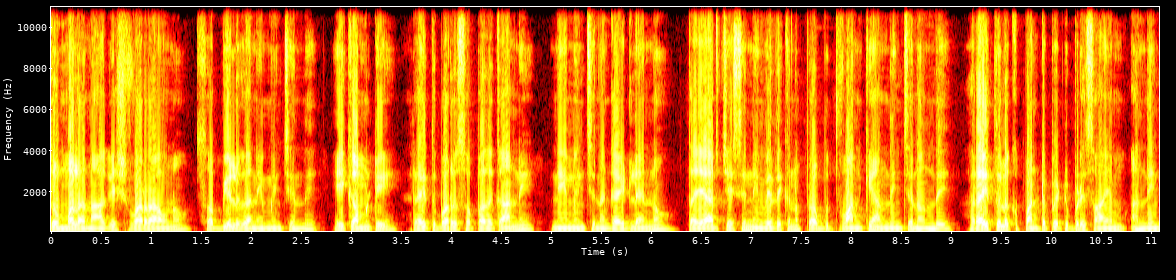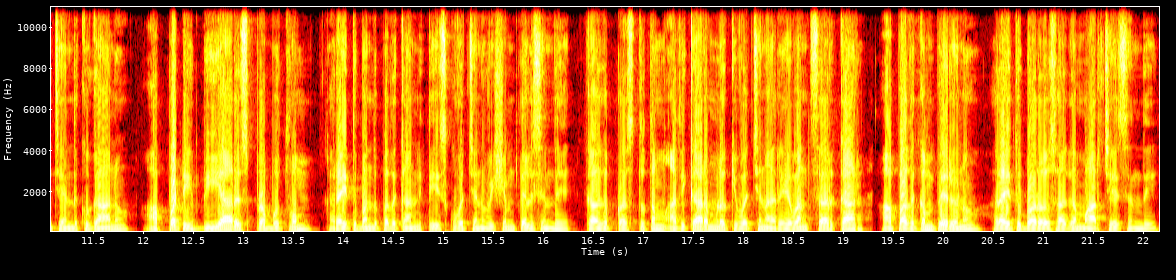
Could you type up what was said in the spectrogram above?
తుమ్మల నాగేశ్వరరావును సభ్యులుగా నియమించింది. ఈ కమిటీ రైతు భరోసా పథకాన్ని నియమించిన గైడ్లైన్ను తయారు చేసి నివేదికను ప్రభుత్వానికి అందించనుంది. రైతులకు పంట పెట్టుబడి సాయం అందించేందుకు గాను అప్పటి బీఆర్ఎస్ ప్రభుత్వం రైతు బంధు పథకాన్ని తీసుకువచ్చిన విషయం తెలిసిందే. కాగా ప్రస్తుతం అధికారంలోకి వచ్చిన రేవంత్ సర్కార్ ఆ పథకం పేరును రైతు భరోసాగా మార్చేసింది.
